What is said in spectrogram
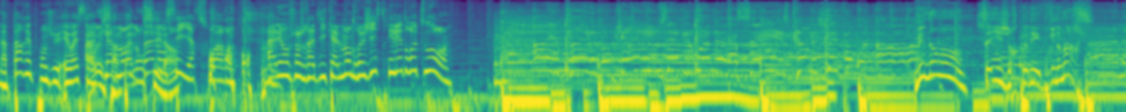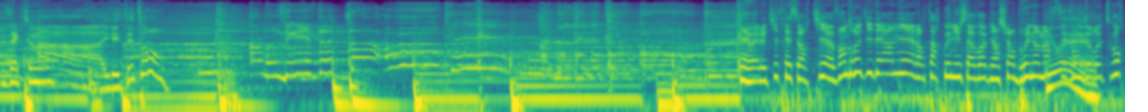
n'a pas répondu. Et ouais, ça Ah a ouais, ça a clairement balancé, là, hein. hier soir. Allez, on change radicalement de registre. Il est de retour. Mais non Ça y est, je reconnais. Bruno Mars. Exactement. Ah, il était temps. Et ouais, le titre est sorti euh, vendredi dernier. Alors t'as reconnu sa voix, bien sûr. Bruno Mars ouais. est donc de retour.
